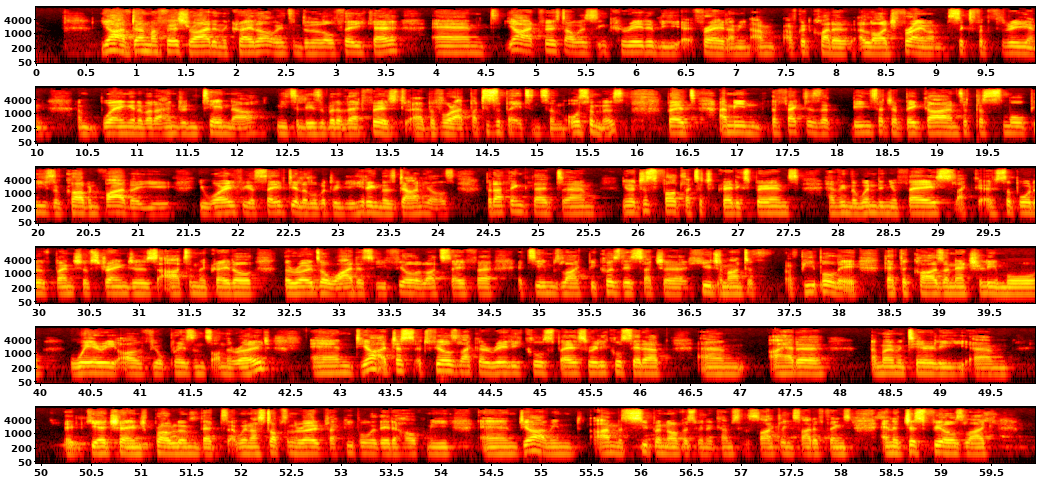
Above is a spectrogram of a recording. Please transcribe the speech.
Yeah, I've done my first ride in the cradle. I went and did a little 30k, and yeah, at first I was incredibly afraid. I mean, I'm I've got quite a, a large frame. I'm six foot three, and I'm weighing in about 110 now. Need to lose a bit of that first uh, before I participate in some awesomeness. But I mean, the fact is that being such a big guy and such a small piece of carbon fiber, you you worry for your safety a little bit when you're hitting those downhills. But I think that um, you know, it just felt like such a great experience having the wind in your face, like a supportive bunch of strangers out in the cradle. The roads are wider, so you feel a lot safer. It seems like because there's such a huge amount of of people there that the cars are naturally more wary of your presence on the road and yeah it just it feels like a really cool space really cool setup um, i had a, a momentarily um, a gear change problem that when I stopped on the road, like people were there to help me. And yeah, I mean, I'm a super novice when it comes to the cycling side of things. And it just feels like,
